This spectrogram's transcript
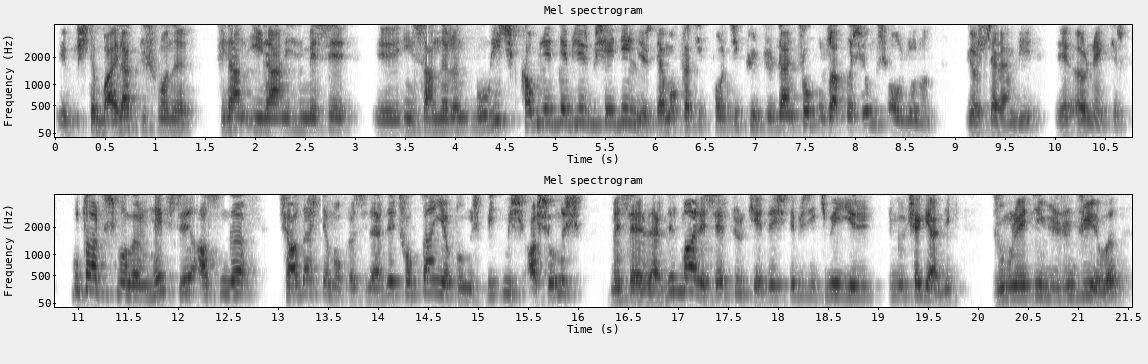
işte bayrak düşmanı filan ilan edilmesi insanların bu hiç kabul edilebilir bir şey değildir. Demokratik politik kültürden çok uzaklaşılmış olduğunu gösteren bir örnektir. Bu tartışmaların hepsi aslında çağdaş demokrasilerde çoktan yapılmış, bitmiş, aşılmış meselelerdir. Maalesef Türkiye'de işte biz 2023'e geldik. Cumhuriyet'in 100. yılı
